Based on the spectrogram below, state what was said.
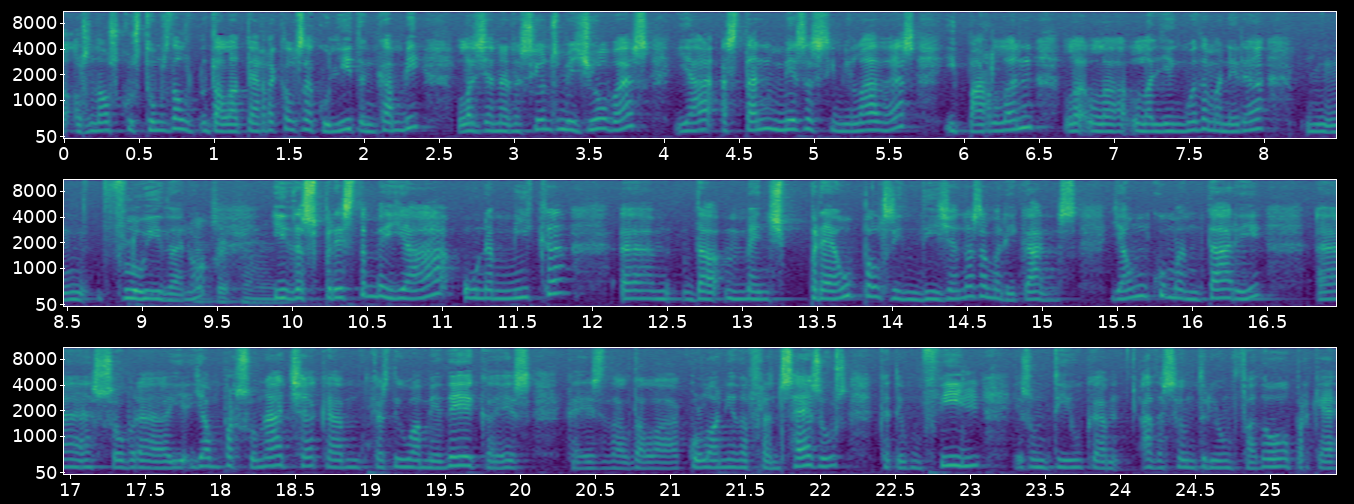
els nous costums del, de la terra que els ha acollit. En canvi, les generacions més joves ja estan més assimilades i parlen la, la, la llengua de manera mm, fluida. No? Exactament. I després també hi ha una mica eh, de menyspreu pels indígenes americans. Hi ha un comentari eh, sobre... Hi ha un personatge que, que es diu Amédée, que és, que és de, de la colònia de francesos, que té un fill, és un tio que ha de ser un triomfador perquè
